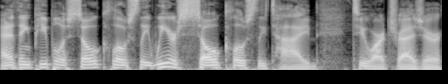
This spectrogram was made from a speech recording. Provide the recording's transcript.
And I think people are so closely, we are so closely tied to our treasure,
